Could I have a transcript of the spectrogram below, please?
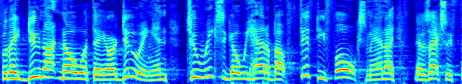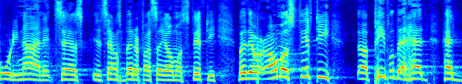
for they do not know what they are doing. And two weeks ago, we had about 50 folks, man. I, it was actually 49. It says it sounds better if I say almost 50. But there were almost 50 uh, people that had, had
